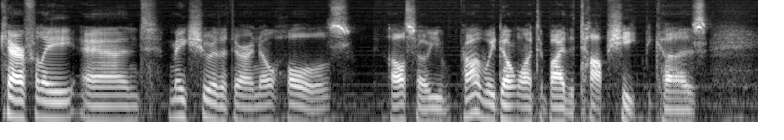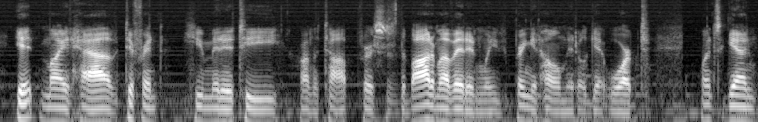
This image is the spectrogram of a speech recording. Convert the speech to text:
carefully and make sure that there are no holes. Also, you probably don't want to buy the top sheet because it might have different humidity on the top versus the bottom of it and when you bring it home it'll get warped. Once again,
